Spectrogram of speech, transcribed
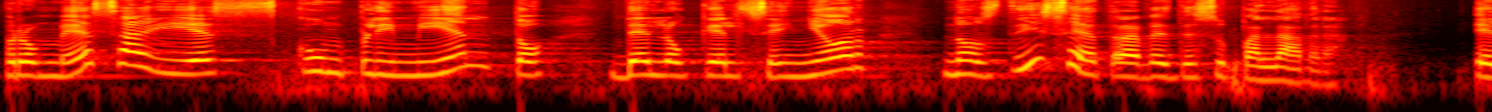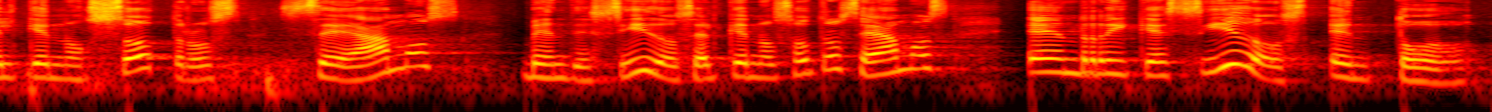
promesa y es cumplimiento de lo que el Señor nos dice a través de su palabra. El que nosotros seamos bendecidos, el que nosotros seamos enriquecidos en todo.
